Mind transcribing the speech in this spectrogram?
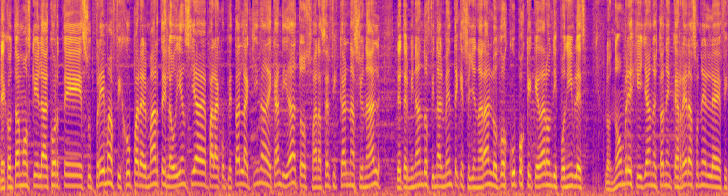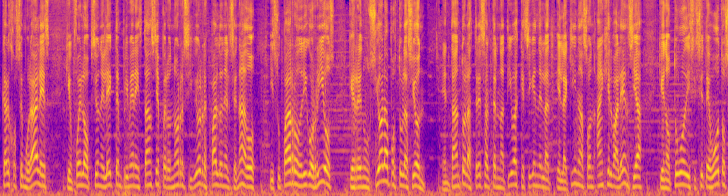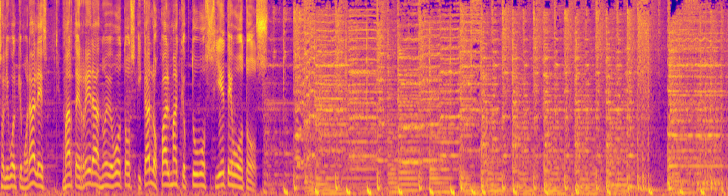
Les contamos que la Corte Suprema fijó para el martes la audiencia para completar la quina de candidatos para ser fiscal nacional, determinando finalmente que se llenarán los dos cupos que quedaron disponibles. Los nombres que ya no están en carrera son el eh, fiscal José Morales, quien fue la opción electa en primera instancia pero no recibió el respaldo en el Senado, y su par Rodrigo Ríos, que renunció a la postulación. En tanto, las tres alternativas que siguen en la, quina son Ángel Valencia, quien obtuvo 17 votos al igual que Morales, Marta Herrera 9 votos y Carlos Palma que obtuvo 7 votos.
